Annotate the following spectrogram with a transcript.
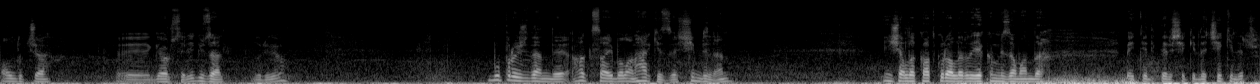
Oldukça e, görseli güzel duruyor. Bu projeden de hak sahibi olan herkese şimdiden inşallah kat kuralları da yakın bir zamanda bekledikleri şekilde çekilir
